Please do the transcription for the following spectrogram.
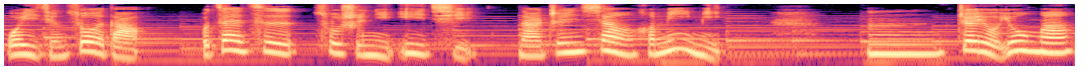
我已经做到，我再次促使你一起那真相和秘密。嗯，这有用吗？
